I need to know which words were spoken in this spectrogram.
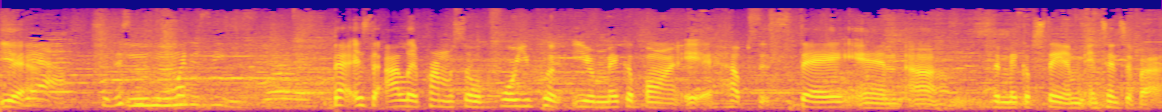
Yeah. Yeah. So this is, what is these? That is the eyelid primer. So before you put your makeup on, it helps it stay and um, the makeup stay and intensify.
